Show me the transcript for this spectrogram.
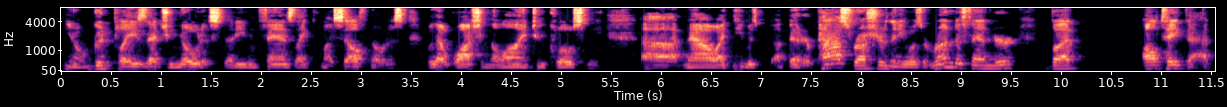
you know good plays that you notice that even fans like myself noticed without watching the line too closely. Uh, now I, he was a better pass rusher than he was a run defender, but I'll take that.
